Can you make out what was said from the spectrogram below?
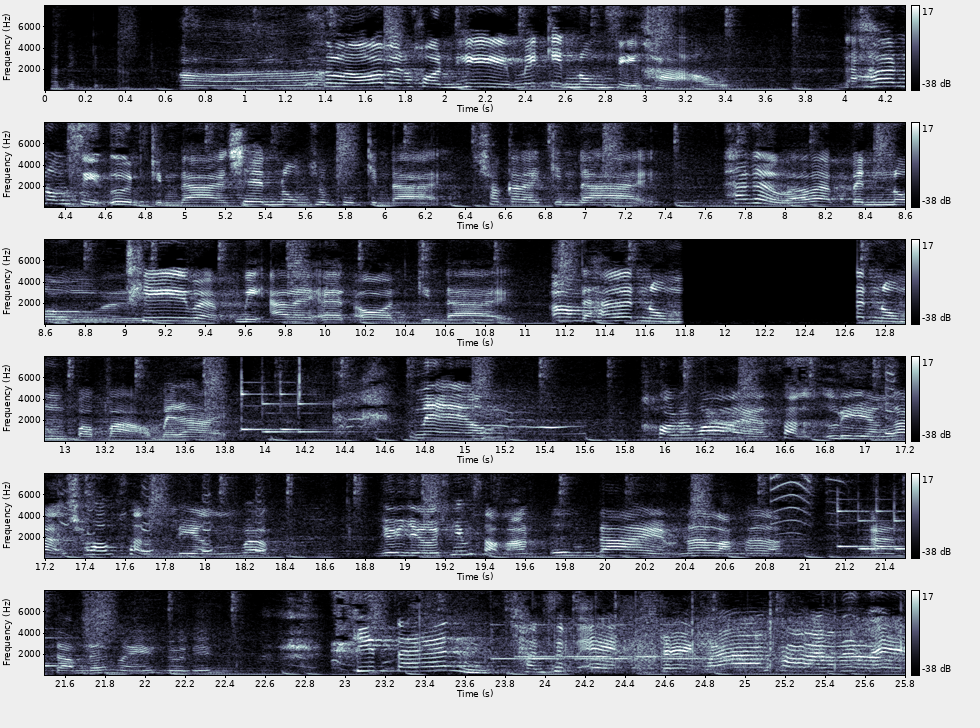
ตอนเด็กๆอะอ่าคือเราว่าเป็นคนที่ไม่กินนมสีขาว แต่ถ้านมสีอื่นกินได้ เช่นนมชมพูกินได้ ช็อกโกแลตกินได้ ถ้าเกิดว่าแบบเป็นนมโอ้ยที่แบบมีอะไร add-on กินได้ แต่ถ้าเกิดนมถ้านมเปล่าๆไม่ได้ แมว เขาเรียกว่าอะไรอะสัตว์เลี้ยงอะชอบสัตว์เลี้ยงแบบเยอะๆที่สามารถอุ้มได้อะน่ารักน่ารักอะจำได้ไหมดูดิพี่เต้นชั้นสิบเอ็ดเก่งมากค่ะชั้นสิบเอ็ด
